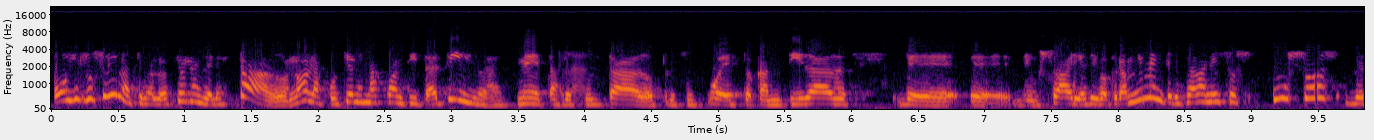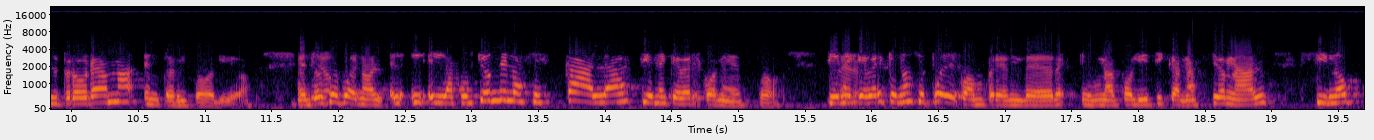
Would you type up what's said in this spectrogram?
o inclusive las evaluaciones del Estado, ¿no? Las cuestiones más cuantitativas, metas, resultados, presupuesto, cantidad de, eh, de, usuarios, digo, pero a mí me interesaban esos usos del programa en territorio. Entonces, bueno, la cuestión de las escalas tiene que ver con eso. Tiene que ver que no se puede comprender en una política nacional si no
